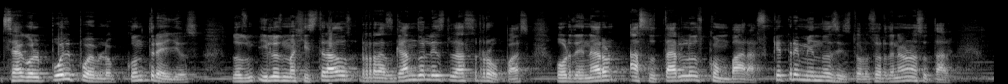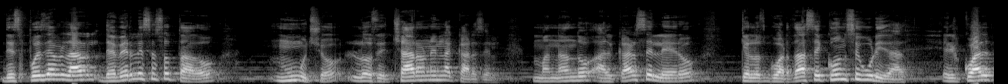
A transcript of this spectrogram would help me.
se agolpó el pueblo contra ellos y los magistrados, rasgándoles las ropas, ordenaron azotarlos con varas. Qué tremendo es esto, los ordenaron azotar. Después de, hablar, de haberles azotado mucho, los echaron en la cárcel, mandando al carcelero que los guardase con seguridad. el cual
